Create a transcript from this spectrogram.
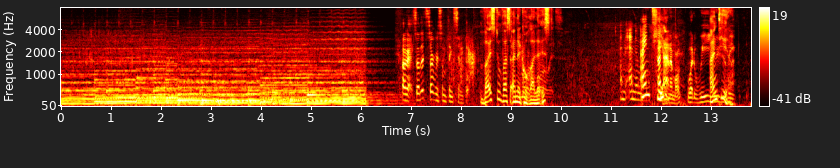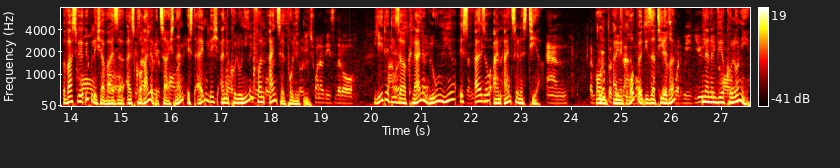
Okay, so let's start with something simple. Weißt du, was eine Koralle ist? Ein Tier. Ein Tier. Was wir üblicherweise als Koralle bezeichnen, ist eigentlich eine Kolonie von Einzelpolypen. Jede dieser kleinen Blumen hier ist also ein einzelnes Tier. Und eine Gruppe dieser Tiere nennen wir Kolonie.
